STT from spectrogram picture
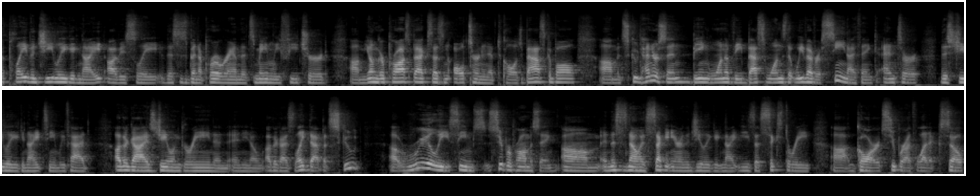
to play the G League Ignite. Obviously, this has been a program that's mainly featured um, younger prospects as an alternative to college basketball. Um, and Scoot Henderson being one of the best ones that we've ever seen, I think, enter this G League Ignite team. We've had other guys, Jalen Green, and and you know other guys like that, but Scoot uh, really seems super promising. Um, and this is now his second year in the G League Ignite. He's a 6'3 uh, guard, super athletic. So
